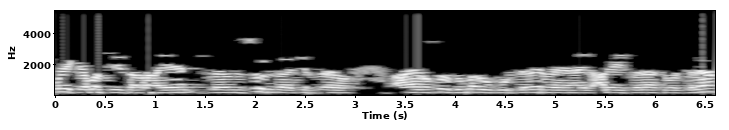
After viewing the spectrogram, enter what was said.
way kaba sii daraayeen. Mas'uul baa jirtayo rasuulku maruu guursaday bay ahayd calayhi salaatu wasalaam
